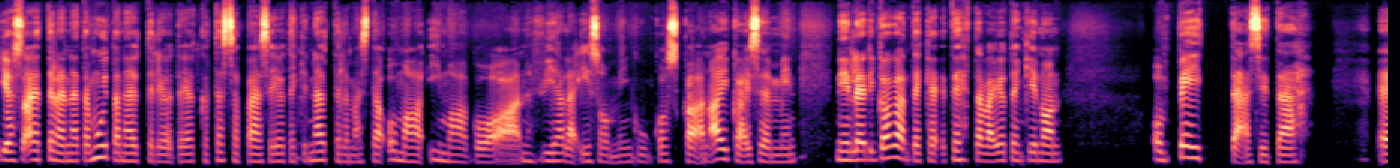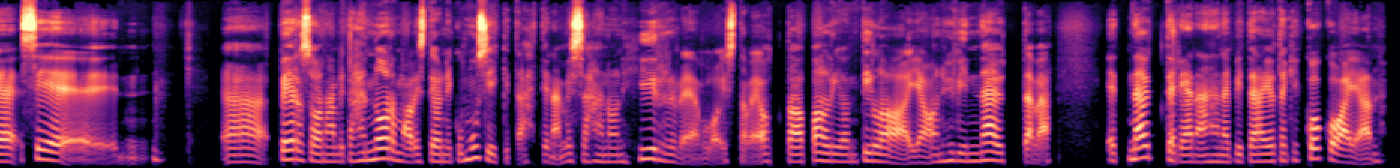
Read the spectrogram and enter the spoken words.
jos ajattelen näitä muita näyttelijöitä, jotka tässä pääsee jotenkin näyttelemään sitä omaa imagoaan vielä isommin kuin koskaan aikaisemmin, niin Lady Gagan tehtävä jotenkin on, on peittää sitä se persoonaa, mitä hän normaalisti on niin kuin musiikkitähtinä, missä hän on hirveän loistava ja ottaa paljon tilaa ja on hyvin näyttävä. Että näyttelijänä hänen pitää jotenkin koko ajan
